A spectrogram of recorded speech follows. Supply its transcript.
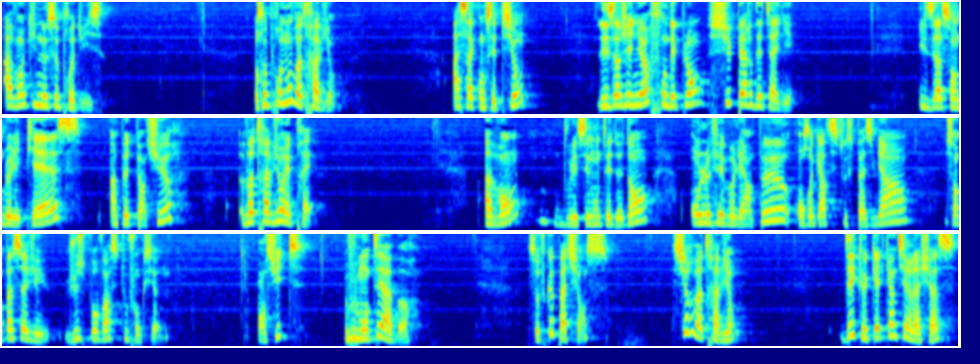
avant qu'ils ne se produisent. Reprenons votre avion. À sa conception, les ingénieurs font des plans super détaillés. Ils assemblent les pièces, un peu de peinture, votre avion est prêt. Avant, vous laissez monter dedans, on le fait voler un peu, on regarde si tout se passe bien, sans passager, juste pour voir si tout fonctionne. Ensuite, vous montez à bord. Sauf que pas de chance. Sur votre avion, dès que quelqu'un tire la chasse,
